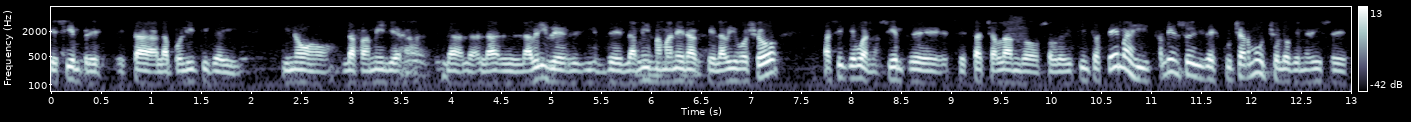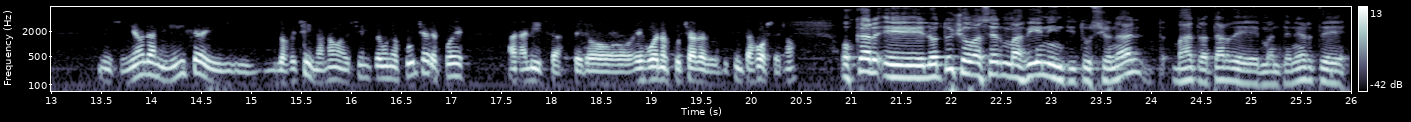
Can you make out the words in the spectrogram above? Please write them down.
que siempre está la política y, y no la familia la, la, la, vive de la misma manera que la vivo yo, así que bueno, siempre se está charlando sobre distintos temas y también soy de escuchar mucho lo que me dice mi señora, mi hija y, los vecinos, ¿no? Siempre uno escucha y después analiza, pero es bueno escuchar distintas voces, ¿no? Oscar, eh, lo tuyo va a ser más bien institucional, vas a tratar de mantenerte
